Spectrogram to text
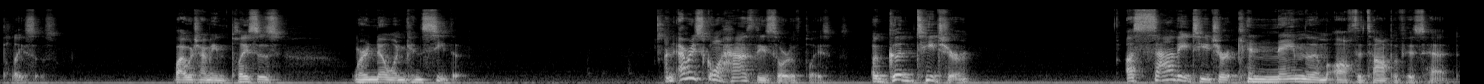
places. By which I mean places where no one can see them. And every school has these sort of places. A good teacher, a savvy teacher, can name them off the top of his head.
